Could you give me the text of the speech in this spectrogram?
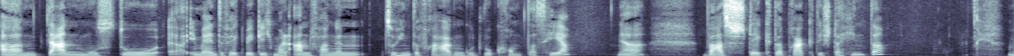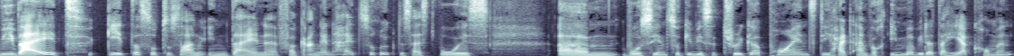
ähm, dann musst du äh, im Endeffekt wirklich mal anfangen zu hinterfragen, gut, wo kommt das her, ja, was steckt da praktisch dahinter, wie weit geht das sozusagen in deine Vergangenheit zurück, das heißt, wo ist ähm, wo sind so gewisse Trigger Points, die halt einfach immer wieder daherkommen,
